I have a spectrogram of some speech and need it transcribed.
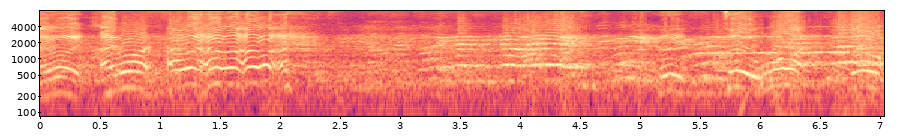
I want, I want, I want, I want, I want. Three, two, one, go.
